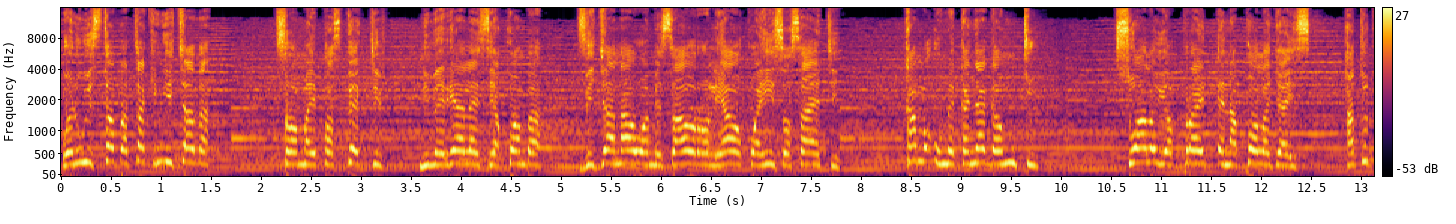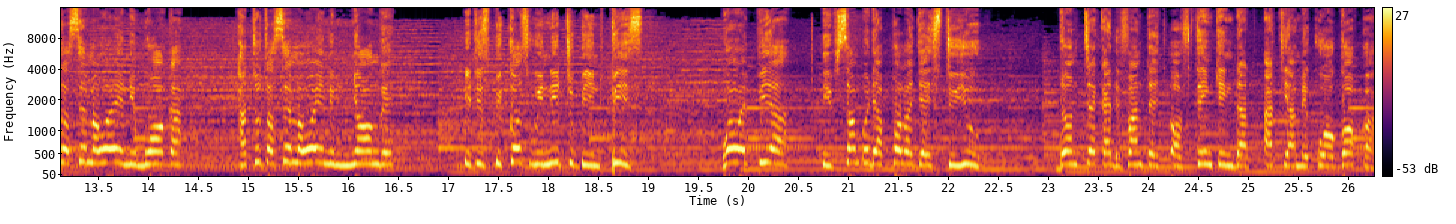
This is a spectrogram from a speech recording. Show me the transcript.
when we stop attacking each other. From my perspective, nimerealize ya kwamba vijana hao wamesahau role yao kwa hii society. Kama umekanyaga mtu, swallow your pride and apologize. Hatutasema wewe ni mwoga, hatutasema wewe ni mnyonge. It is because we need to be in peace. Wewe pia, if somebody apologize to you, don't take advantage of thinking that ati amekuogopa.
